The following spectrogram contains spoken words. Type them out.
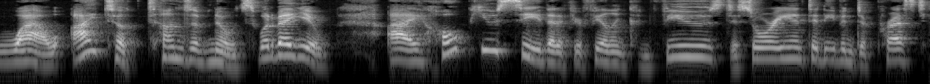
Wow, I took tons of notes. What about you? I hope you see that if you're feeling confused, disoriented, even depressed,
